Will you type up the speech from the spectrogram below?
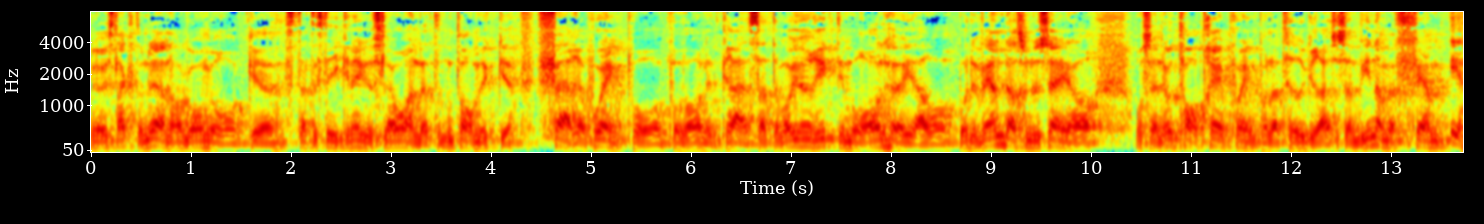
Vi har ju snackat om det några gånger och eh, statistiken är ju slående. De tar mycket färre poäng på, på vanligt gräs. Så det var ju en riktig moralhöjare. Och både vända som du säger och sen då ta tre poäng på naturgräs och sen vinna med 5-1.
